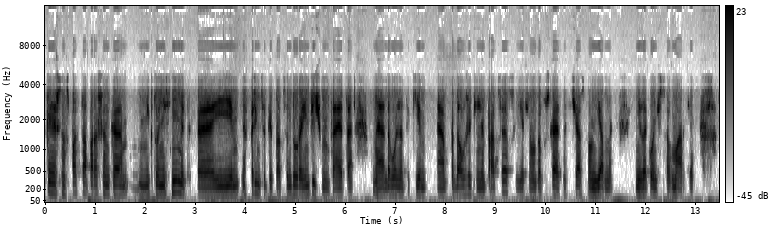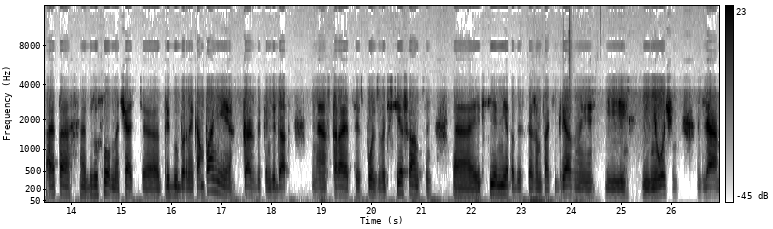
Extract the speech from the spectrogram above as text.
конечно, с поста Порошенко никто не снимет. Э, и, в принципе, процедура импичмента – это э, довольно-таки э, продолжительный процесс. Если он запускается сейчас, то он явно не закончится в марте. А это, безусловно, часть предвыборной кампании. Каждый кандидат старается использовать все шансы и все методы, скажем так, и грязные, и, и не очень для,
